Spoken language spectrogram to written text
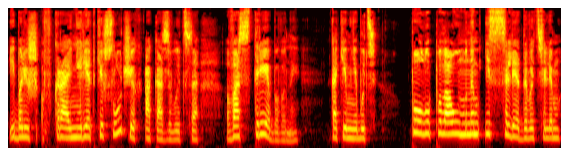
ибо лишь в крайне редких случаях оказываются востребованы каким-нибудь полуполоумным исследователем,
